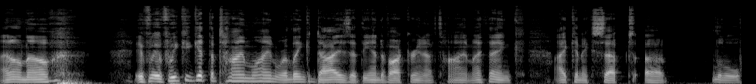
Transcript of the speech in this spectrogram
I don't know. If if we could get the timeline where Link dies at the end of Ocarina of Time, I think I can accept a little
